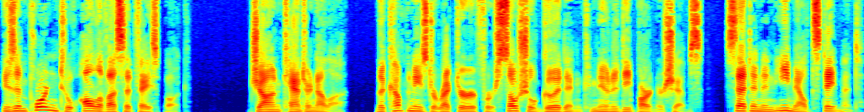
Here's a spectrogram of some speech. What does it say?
is important to all of us at Facebook. John Canternella, the company's director for social good and community partnerships, said in an emailed statement.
